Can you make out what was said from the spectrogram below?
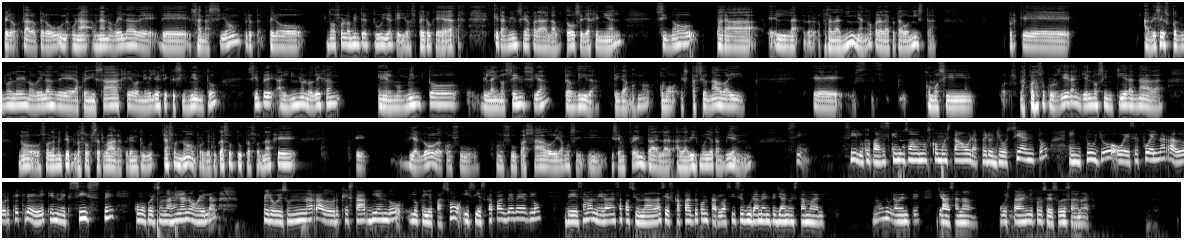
Pero, claro, pero una, novela de, sanación, pero, pero no solamente tuya, que yo espero que, que también sea para el autor, sería genial, sino para, la, para la niña, ¿no? Para la protagonista. Porque a veces cuando uno lee novelas de aprendizaje o niveles de crecimiento, siempre al niño lo dejan en el momento de la inocencia perdida, digamos, ¿no? Como estacionado ahí, eh, como si las cosas ocurrieran y él no sintiera nada. ¿no? O solamente los observara, pero en tu caso no, porque en tu caso tu personaje eh, dialoga con su, con su pasado, digamos, y, se enfrenta al abismo ella también, ¿no? Sí, sí, lo que pasa es que no sabemos cómo está ahora, pero yo siento, en tuyo, o ese fue el narrador que cree que no existe como personaje en la novela, pero es un narrador que está viendo lo que le pasó, y si es capaz de verlo, de esa manera desapasionada, si es capaz de contarlo así, seguramente ya no está mal, ¿no? Seguramente ya ha sanado o está en el proceso de sanar.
